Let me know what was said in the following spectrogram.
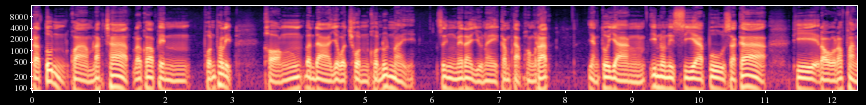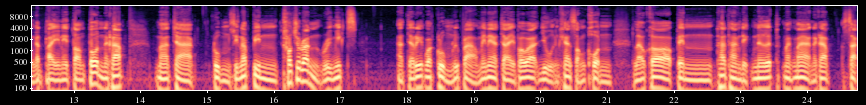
กระตุ้นความรักชาติ แล้วก็เป็นผลผลิตของบรรดาเยาวชนคนรุ่นใหม่ ซึ่งไม่ได้อยู่ในกำกับของรัฐ อย่างตัวอย่างอินโดนีเซียปูซาก้า ที่เรารับฟังกันไปในตอนต้นนะครับ มาจากกลุ่มศิลปิน Cultural Remix อาจจะเรียกว่ากลุ่มหรือเปล่าไม่แน่ใจ เพราะว่าอยู่กันแค่ 2 คน แล้วก็เป็นท่าทางเด็กเนิร์ดมาก ๆ นะครับ สัก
